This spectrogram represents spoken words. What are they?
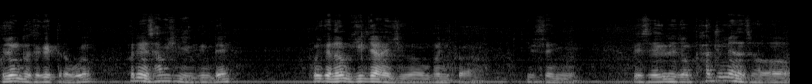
그 정도 되겠더라고요. 허리는 36인데 보니까 너무 길잖아요 지금 보니까 입선이 그래서 여기를 좀 파주면서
